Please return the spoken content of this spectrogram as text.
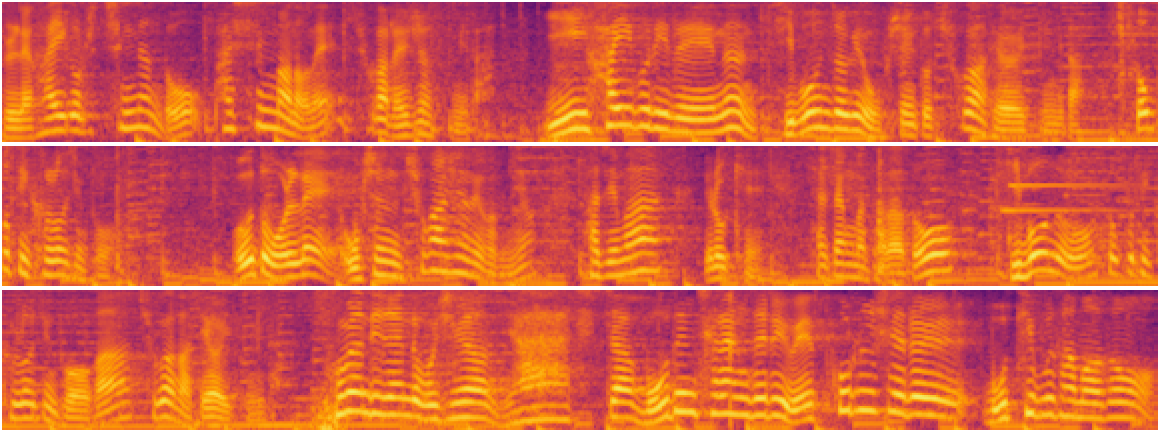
블랙 하이그로스 측면도 80만 원에 추가를 해주셨습니다. 이 하이브리드에는 기본적인 옵션이 또 추가가 되어 있습니다. 소프팅 클로징 도어. 이것도 원래 옵션을 추가하셔야 되거든요. 하지만 이렇게 살짝만 닫아도 기본으로 소프팅 클로징 도어가 추가가 되어 있습니다. 후면 디자인도 보시면 야 진짜 모든 차량들이 왜 포르쉐를 모티브 삼아서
